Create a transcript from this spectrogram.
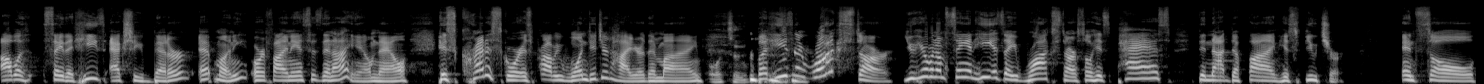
I would say that he's actually better at money or finances than I am now. His credit score is probably one digit higher than mine. Or two. But he's a rock star. You hear what I'm saying? He is a rock star. So his past did not define his future. And so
